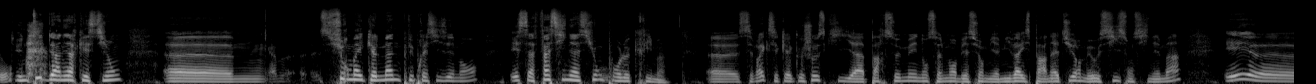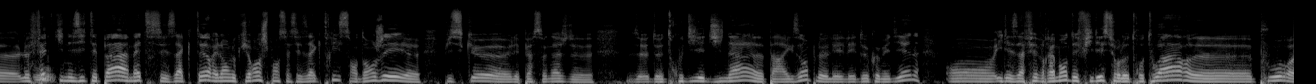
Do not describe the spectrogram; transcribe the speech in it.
une toute dernière question euh, sur Michael Mann plus précisément et sa fascination pour le crime. Euh, c'est vrai que c'est quelque chose qui a parsemé non seulement bien sûr Miami Vice par nature, mais aussi son cinéma et euh, le fait Mm. qu'il n'hésitait pas à mettre ses acteurs et là en l'occurrence je pense à ses actrices en danger euh, puisque les personnages de, de, de Trudy et Gina par exemple les, les deux comédiennes on, il les a fait vraiment défiler sur le trottoir pour,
